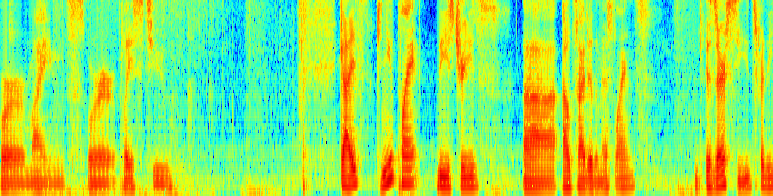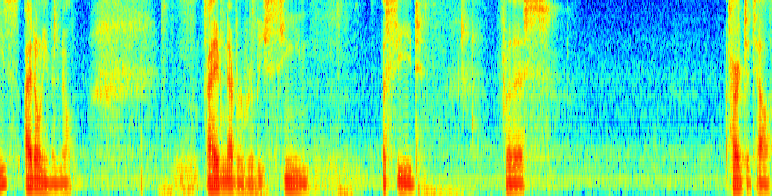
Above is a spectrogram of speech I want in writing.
or mines or a place to. Guys, can you plant these trees uh, outside of the mistlands? Is there seeds for these? I don't even know. I've never really seen a seed for this. Hard to tell.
